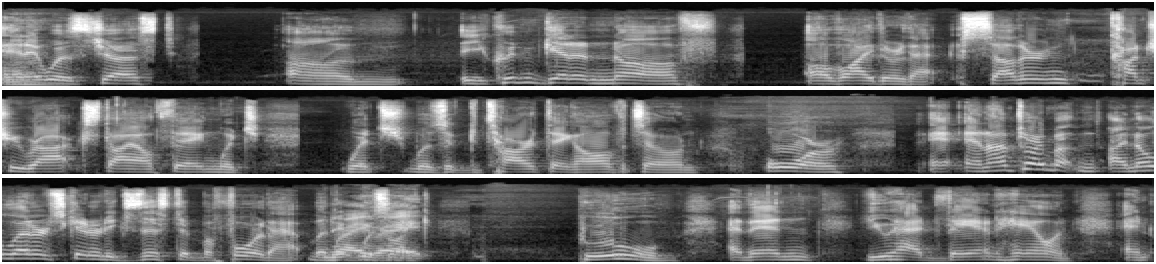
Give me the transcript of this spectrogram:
and Mm. it was just um, you couldn't get enough of either that southern country rock style thing, which which was a guitar thing all of its own, or and I'm talking about I know Lynyrd Skynyrd existed before that, but Right, it was right. like boom, and then you had Van Halen and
